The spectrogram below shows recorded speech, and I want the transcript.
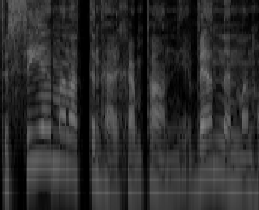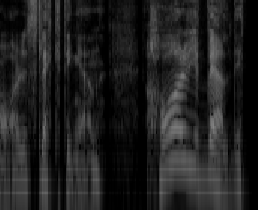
För ser man att den här champagnevännen man har, släktingen, har ju väldigt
